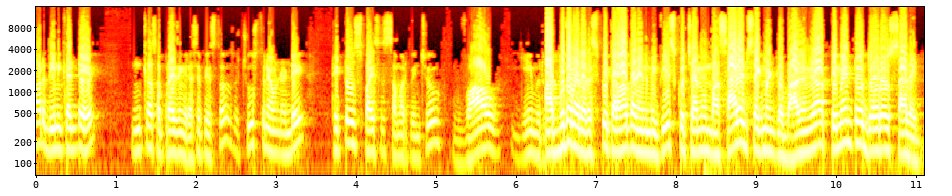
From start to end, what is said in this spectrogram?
ఆర్ దీనికంటే ఇంకా సర్ప్రైజింగ్ రెసిపీస్తో సో చూస్తూనే ఉండండి. టిట్టు స్పైసెస్ సమర్పించు. వావ్ ఏమి అద్భుతమైన రెసిపీ తర్వాత నేను మీకు తీసుకొచ్చాను. మా సాలెడ్ సెగ్మెంట్లో భాగంగా పిమెంటో దోరో సాలెడ్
